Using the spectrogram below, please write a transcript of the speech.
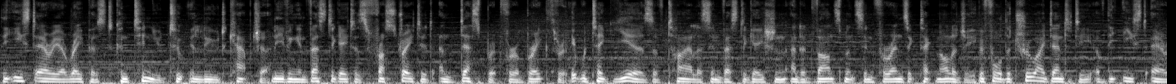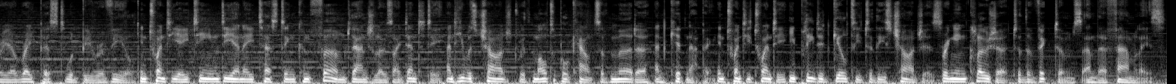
the East Area rapist continued to elude capture, leaving investigators frustrated and desperate for a breakthrough. It would take years of tireless investigation and advancements in forensic technology before the true identity of the East Area rapist would be revealed. In 2018, DNA testing confirmed D'Angelo's identity, and he was charged with multiple counts of murder and kidnapping. In 2020, he pleaded guilty to these charges, bringing closure to the victims and their families.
